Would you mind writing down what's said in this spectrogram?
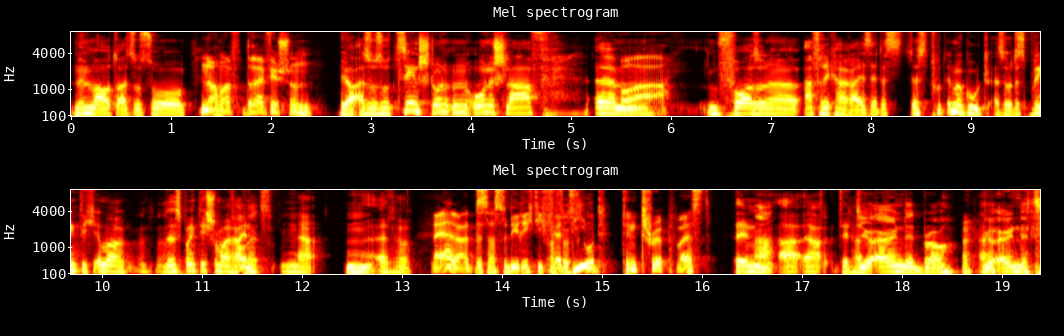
mit dem Auto, also so, Nochmal drei, vier Stunden. Ja, also so zehn Stunden ohne Schlaf. Ähm, Boah. vor so einer Afrika-Reise. Das, das tut immer gut. Also das bringt dich immer, das bringt dich schon mal rein. Mhm. Ja, Mhm. also Naja, da- das hast du dir richtig verdient, den Trip, weißt? den, Ah. ah, ja, den hat, You earned it, bro. You earned it.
